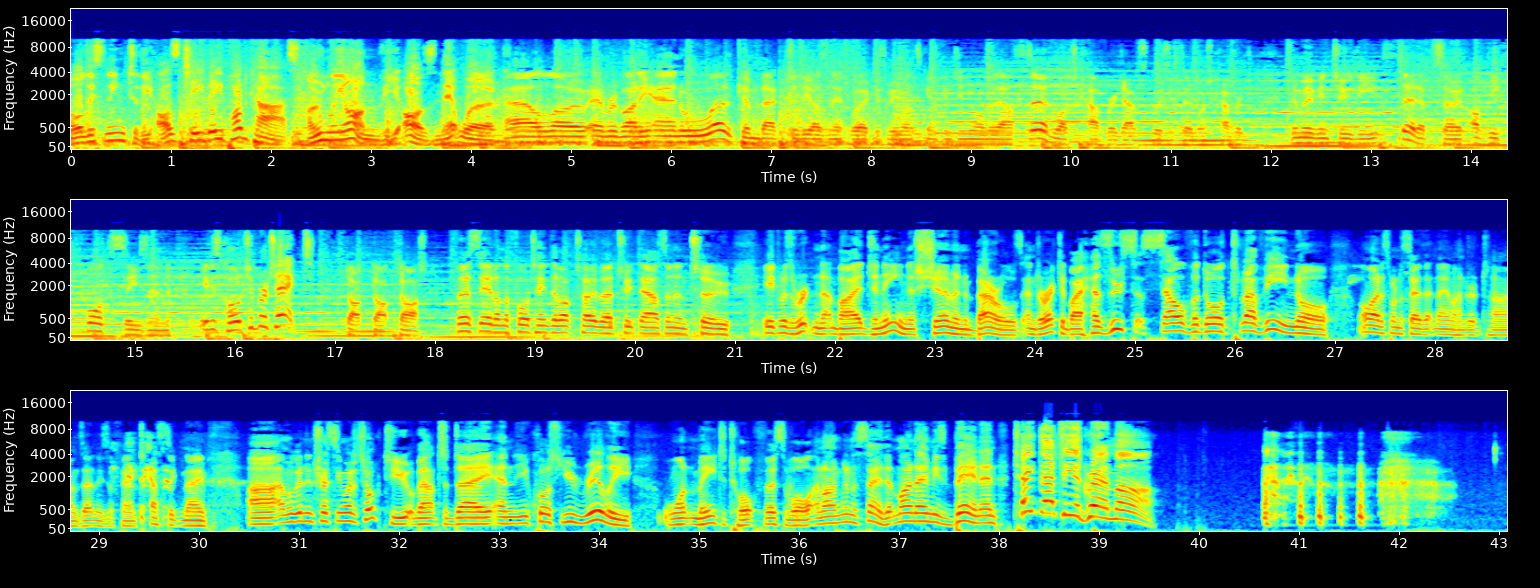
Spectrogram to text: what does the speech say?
You're listening to the Oz TV podcast, only on the Oz Network. Hello, everybody, and welcome back to the Oz Network as we once again continue on with our third watch coverage, our exclusive third watch coverage. To move into the third episode of the fourth season. It is called To Protect. Dot dot dot. First aired on the 14th of October 2002. It was written by Janine Sherman Barrels and directed by Jesus Salvador Treviño. Oh, I just want to say that name a hundred times. That is a fantastic name. Uh, and we've got an interesting one to talk to you about today. And of course, you really want me to talk first of all. And I'm going to say that my name is Ben. And take that to your grandma.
